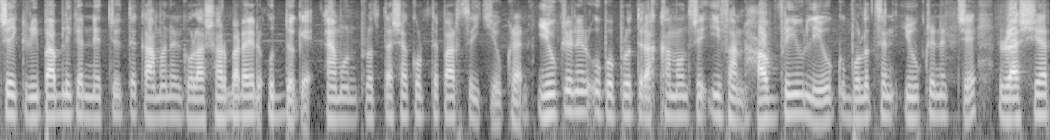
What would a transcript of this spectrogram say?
চেক রিপাবলিকের নেতৃত্বে কামানের গোলা সরবরাহের উদ্যোগে এমন প্রত্যাশা করতে পারছে ইউক্রেন। ইউক্রেনের উপপ্রতিরক্ষামন্ত্রী ইভান হাভরিউলিউক বলেছেন, ইউক্রেনের চেয়ে রাশিয়ার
